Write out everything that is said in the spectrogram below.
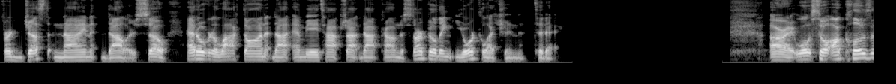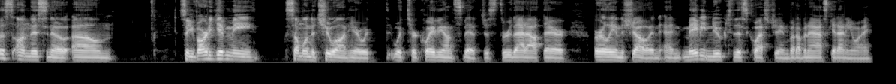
for just $9. So head over to lockedon.nbatopshot.com to start building your collection today. All right. Well, so I'll close this on this note. Um, so you've already given me someone to chew on here with with Terquavion Smith. Just threw that out there early in the show, and and maybe nuked this question, but I'm going to ask it anyway.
